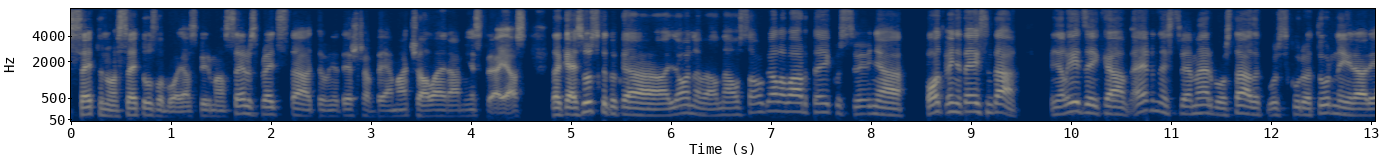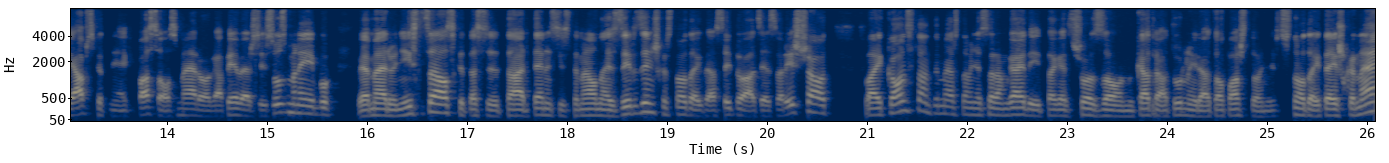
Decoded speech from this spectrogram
setu no setu uzlabojās pirmā servis pretstāte, un viņa tiešām tajā mačā lēnām ieskrējās. Tā kā es uzskatu, ka Ļona vēl nav savu galavāru teikusi, viņa, pot, viņa teiksim tā, Viņa līdzīgi kā Ernests vienmēr būs tāda, uz kura turnīrā arī apskatnieki pasaules mērogā pievērsīs uzmanību. Vienmēr viņa izcels, ka tas ir tenisista melnais zirdziņš, kas noteiktās situācijās var izšaut. Vai konstanti mēs no viņas varam gaidīt tagad šo zonu katrā turnīrā top 8? Es noteikti teikšu, ka nē.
